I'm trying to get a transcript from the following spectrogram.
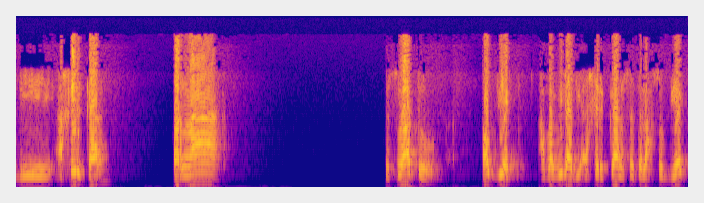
diakhirkan karena sesuatu objek apabila diakhirkan setelah subjek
